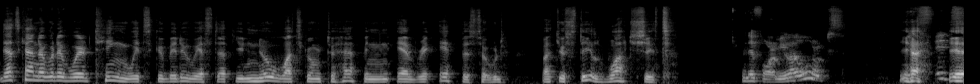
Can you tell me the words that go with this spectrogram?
That's kind of the weird thing with Scooby Doo is that you know what's going to happen in every episode, but you still watch it. The formula works. Yeah, It's- yeah,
